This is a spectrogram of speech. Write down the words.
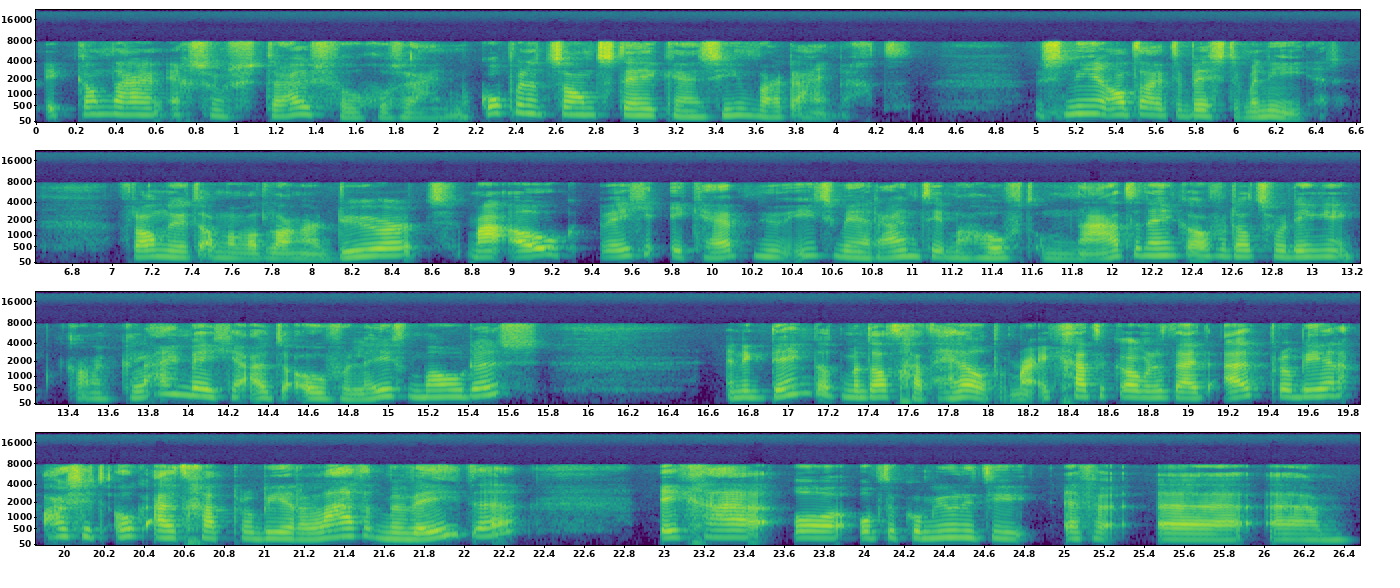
ik kan daarin echt zo'n struisvogel zijn. Mijn kop in het zand steken en zien waar het eindigt. Dus niet altijd de beste manier. Vooral nu het allemaal wat langer duurt. Maar ook, weet je, ik heb nu iets meer ruimte in mijn hoofd om na te denken over dat soort dingen. Ik kan een klein beetje uit de overleefmodus. En ik denk dat me dat gaat helpen. Maar ik ga het de komende tijd uitproberen. Als je het ook uit gaat proberen, laat het me weten. Ik ga op de community even uh, um,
